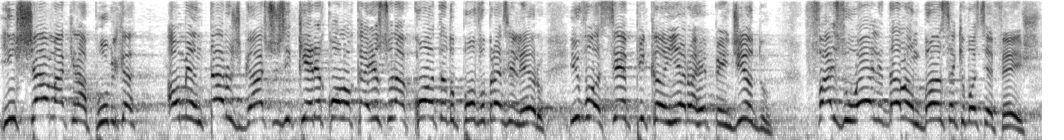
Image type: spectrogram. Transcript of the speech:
inchar a máquina pública, aumentar os gastos e querer colocar isso na conta do povo brasileiro. E você, picanheiro arrependido, faz o L da lambança que você fez.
